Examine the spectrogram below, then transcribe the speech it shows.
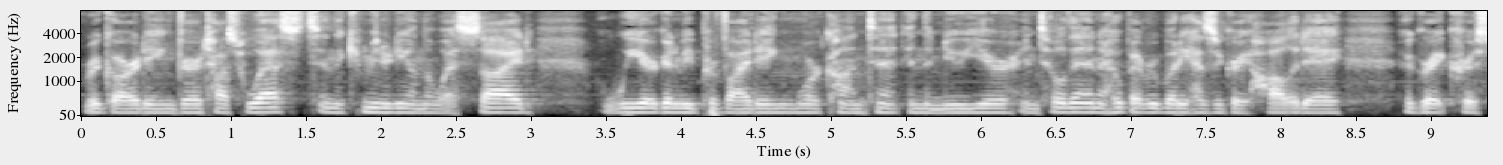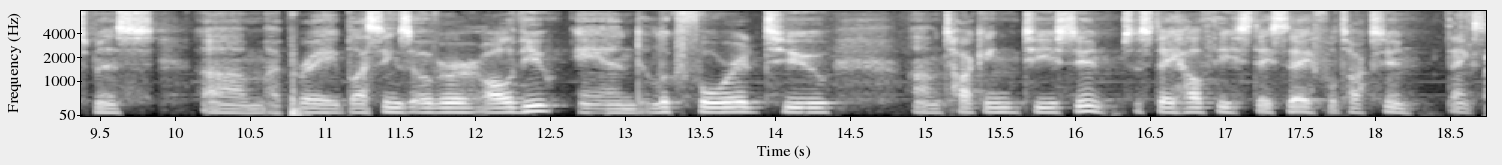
regarding Veritas West and the community on the West Side. We are going to be providing more content in the new year. Until then, I hope everybody has a great holiday, a great Christmas. Um, I pray blessings over all of you and look forward to um, talking to you soon. So stay healthy, stay safe. We'll talk soon. Thanks.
